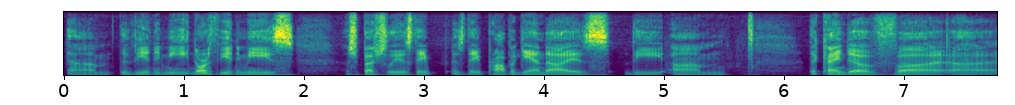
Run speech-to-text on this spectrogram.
the Vietnamese North Vietnamese, especially as they as they propagandize the um, the kind of uh, uh,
